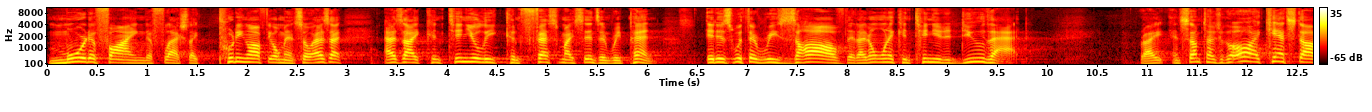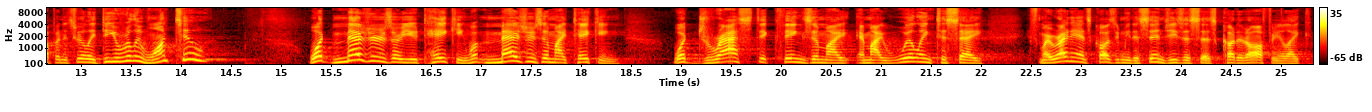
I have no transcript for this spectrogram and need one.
mortifying the flesh, like putting off the old man. So as I, as I continually confess my sins and repent, it is with a resolve that I don't want to continue to do that. Right? And sometimes you go, oh, I can't stop. And it's really, do you really want to? What measures are you taking? What measures am I taking? What drastic things am I, am I willing to say? If my right hand's causing me to sin, Jesus says, cut it off. And you're like,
